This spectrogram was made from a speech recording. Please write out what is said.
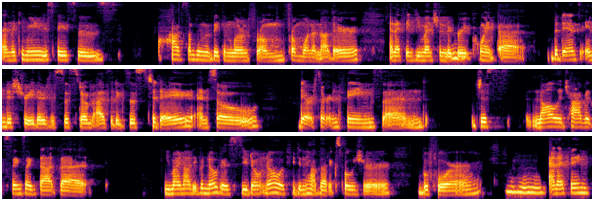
and the community spaces have something that they can learn from from one another. And I think you mentioned a mm-hmm. great point that the dance industry, there's a system as it exists today, and so there are certain things and just knowledge habits things like that that you might not even notice you don't know if you didn't have that exposure before mm-hmm. and i think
